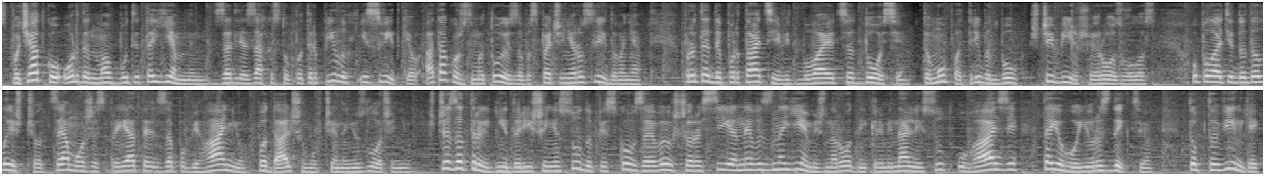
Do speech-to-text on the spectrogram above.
Спочатку орден мав бути таємним задля захисту потерпілих і свідків, а також з метою забезпечення розслідування. Проте депортації відбуваються досі, тому потрібен був ще більший розголос. У палаті додали, що це може сприяти запобіганню подальшому вчиненню злочинів. Ще за три дні до рішення суду Пісков заявив, що Росія не визнає міжнародний кримінальний суд у Газі та його юрисдикцію. Тобто він, як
